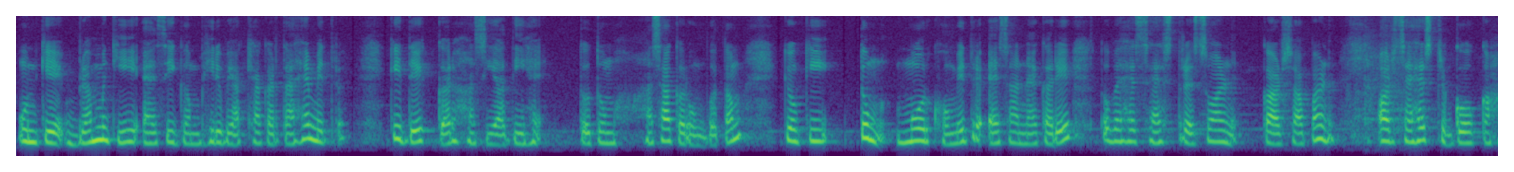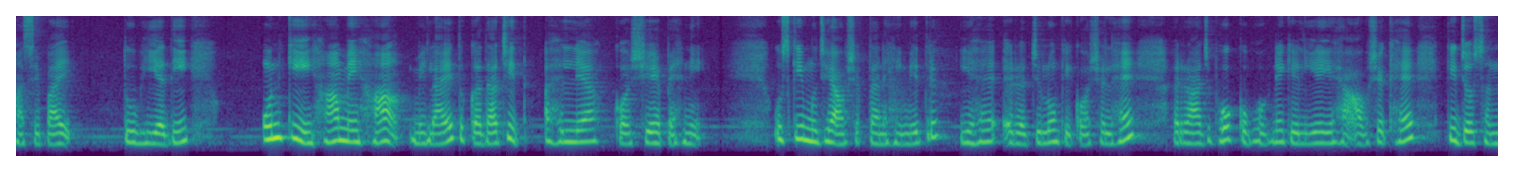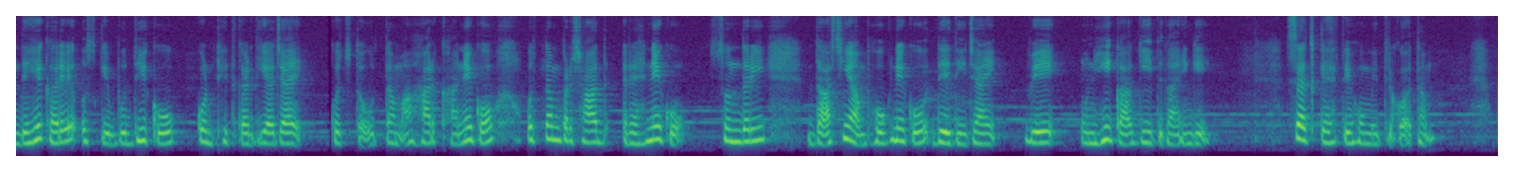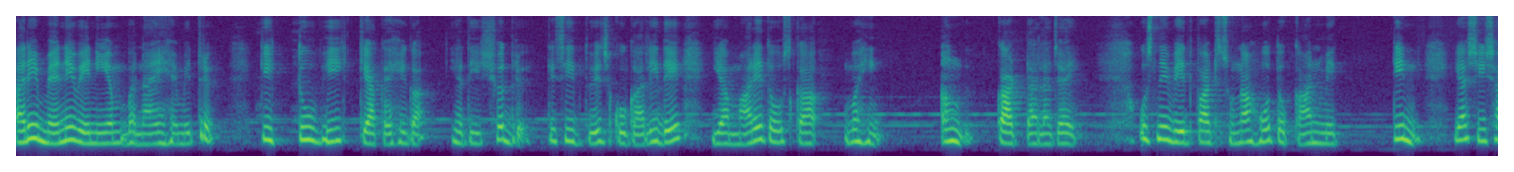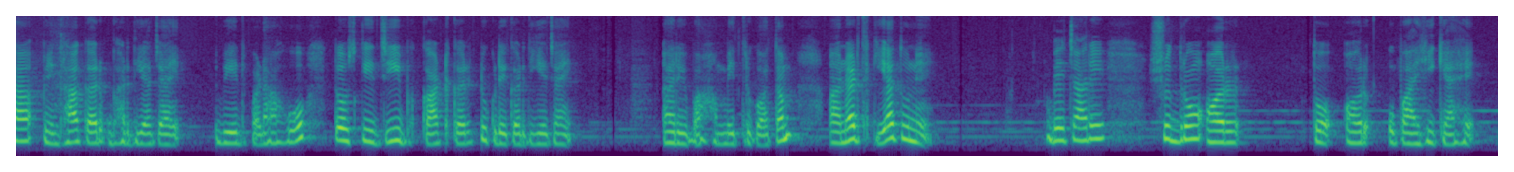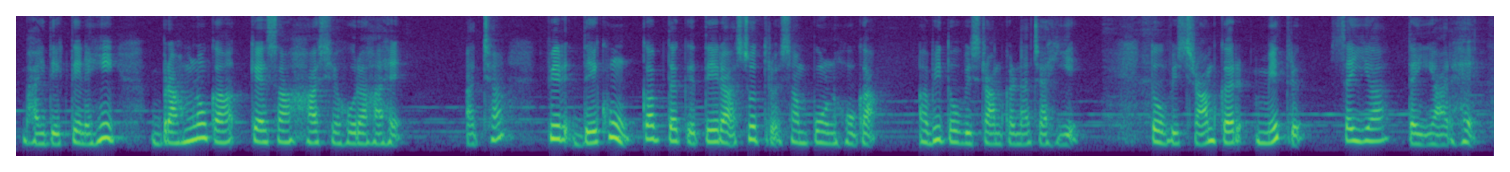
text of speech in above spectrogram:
उनके ब्रह्म की ऐसी गंभीर व्याख्या करता है मित्र कि देखकर हँसी आती है। तो तुम हंसा करो गौतम, क्योंकि तुम मूर्ख हो मित्र, ऐसा न करे तो वह सहस्त्र स्वर्ण कारसापण और सहस्त्र गो कहाँ से पाए? तू भी यदि उनकी हाँ में हाँ मिलाए तो कदाचित अहल्या कौशय पहने। उसकी मुझे आवश्यकता नहीं मित्र। यह रजुलों के कौशल हैं। राजभोग को भोगने के लिए यह आवश्यक है कि जो संदेह करे, उसकी बुद्धि को कुंठित कर दिया जाए। कुछ तो उत्तम आहार खाने को, उत्तम प्रसाद रहने को, सुंदरी दासियाँ भोगने को दे दी जाए। वे उन्हीं का गीत गाएँगे। सच कहते हो मित्र गौतम। अरे मैंने वे नियम बनाए हैं मित्र कि तू भी क्या कहेगा? यदि शुद्र किसी द्विज को गाली दे या मारे तो उसका वहीं अंग काट डाला जाए। उसने वेद पाठ सुना हो तो कान में टिन या शीशा पिघला कर भर दिया जाए। वेद पढ़ा हो तो उसकी जीभ काट कर टुकड़े कर दिए जाएँ। अरे वाह, मित्र गौतम, अनर्थ किया तूने। बेचारे शुद्रों और तो और उपाय ही क्या है? भाई देखते नहीं, ब्राह्मणों का कैसा हास्य हो रहा है? अच्छा फिर देखूँ कब तक तेरा सूत्र संपूर्ण होगा। अभी तो विश्राम करना चाहिए। तो विश्राम कर, मित्र, सैया तैयार है।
